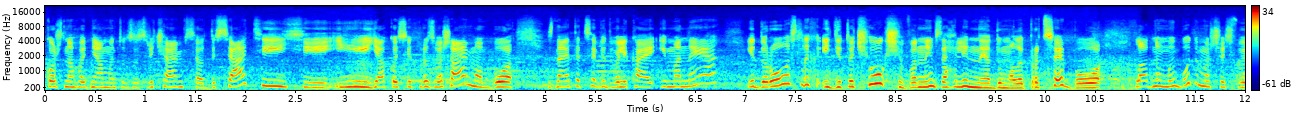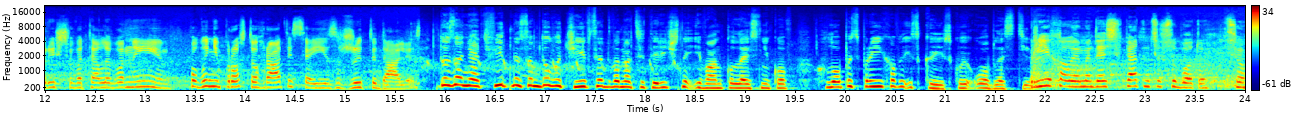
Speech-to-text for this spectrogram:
Кожного дня ми тут зустрічаємося о 10-й і, і якось їх розважаємо. Бо знаєте, це відволікає і мене, і дорослих, і діточок, щоб вони взагалі не думали про це. Бо ладно, ми будемо щось вирішувати, але вони повинні просто гратися і жити далі. До занять фітнесом долучився 12-річний Іван Колесніков. Хлопець приїхав із Київської області. Приїхали ми десь в п'ятницю, в суботу. Все.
